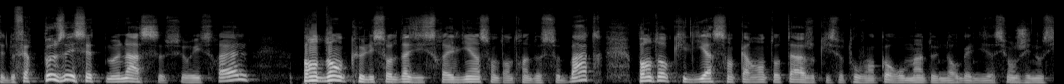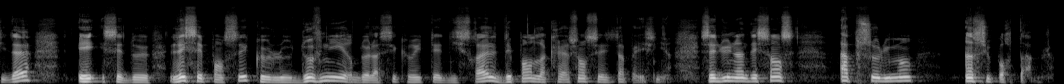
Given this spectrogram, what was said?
de faire peser cette menace sur Israël pendant que les soldats israéliens sont en train de se battre, pendant qu'il y a 140 otages qui se trouvent encore aux mains d'une organisation génocidaire, et c'est de laisser penser que le devenir de la sécurité d'Israël dépend de la création de cet État palestinien. C'est d'une indécence absolument insupportable.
